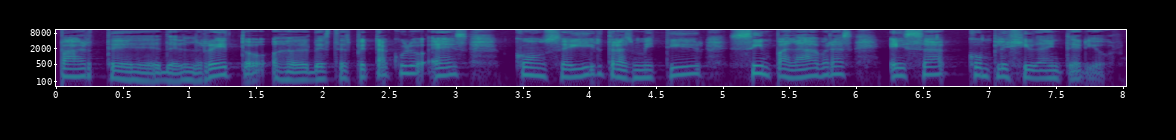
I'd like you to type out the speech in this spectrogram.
parte del reto eh, de este espectáculo es conseguir transmitir sin palabras esa complejidad interior.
